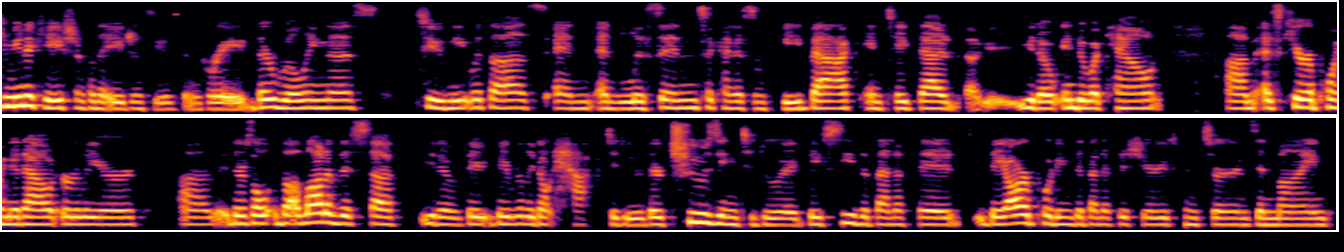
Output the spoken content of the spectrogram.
communication from the agency has been great. Their willingness to meet with us and and listen to kind of some feedback and take that uh, you know into account. Um, as Kira pointed out earlier, um, there's a, a, lot of this stuff you know they, they really don't have to do they're choosing to do it they see the benefits they are putting the beneficiaries concerns in mind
